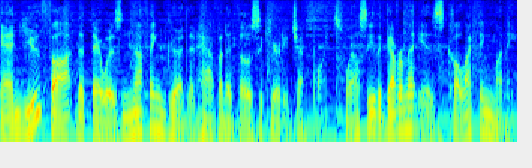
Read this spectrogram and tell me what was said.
And you thought that there was nothing good that happened at those security checkpoints. Well, see, the government is collecting money.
